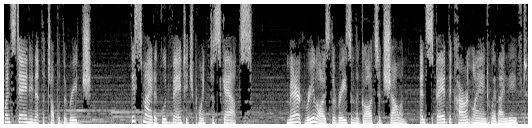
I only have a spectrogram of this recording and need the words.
when standing at the top of the ridge. This made a good vantage point for scouts. Merek realised the reason the gods had shown and spared the current land where they lived.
